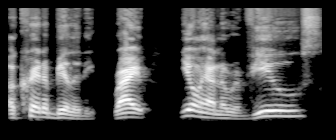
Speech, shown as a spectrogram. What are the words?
or credibility, right? You don't have no reviews,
